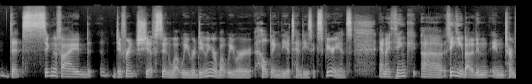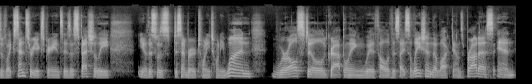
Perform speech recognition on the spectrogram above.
that signified different shifts in what we were doing or what we were helping the attendees experience. And I think uh, thinking about it in in terms of like sensory experiences, especially you know, this was December 2021 we're all still grappling with all of this isolation that lockdowns brought us and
